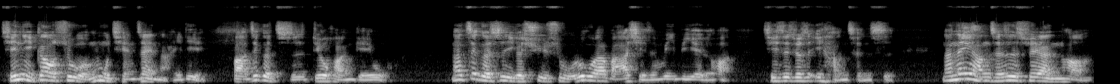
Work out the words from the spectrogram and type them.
请你告诉我目前在哪一列，把这个值丢还给我。那这个是一个叙述，如果要把它写成 VBA 的话。其实就是一行程式，那那一行程式虽然哈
